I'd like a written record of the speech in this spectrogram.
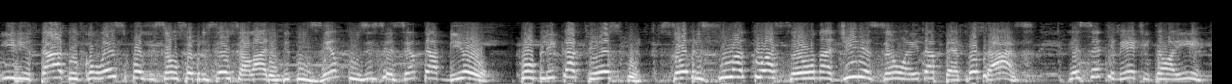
irritado com exposição sobre seu salário de 260 mil, publica texto sobre sua atuação na direção aí da Petrobras. Recentemente, então aí,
